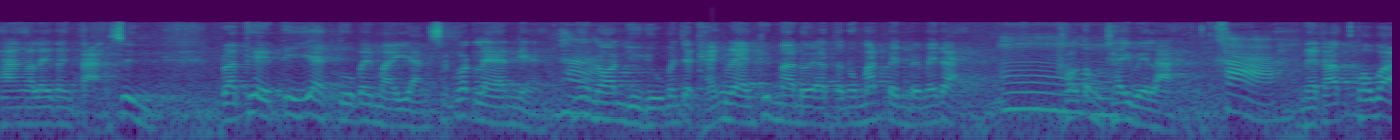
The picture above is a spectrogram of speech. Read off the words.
ทางอะไรต่างๆ ซึ่งประเทศที่แยกตัวไปใหม่อย่างสกอตแลนด์เนี่ยค่ะ แน่นอนอยู่ๆมันจะแข็งแรงขึ้นมาโดยอัตโนมัติเป็นไปไม่ได้ อืมเขาต้องใช้เวลา ค่ะ นะครับเพราะว่า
